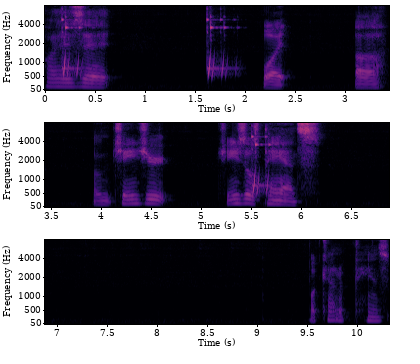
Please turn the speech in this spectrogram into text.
What is it? What? Uh, um, change your... Change those pants. What kind of pants?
